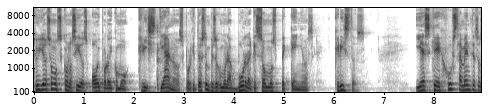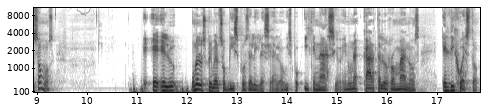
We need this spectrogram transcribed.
Tú y yo somos conocidos hoy por hoy como cristianos, porque todo esto empezó como una burla, que somos pequeños Cristos. Y es que justamente eso somos. E, e, uno de los primeros obispos de la iglesia, el obispo Ignacio, en una carta a los romanos, él dijo esto,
